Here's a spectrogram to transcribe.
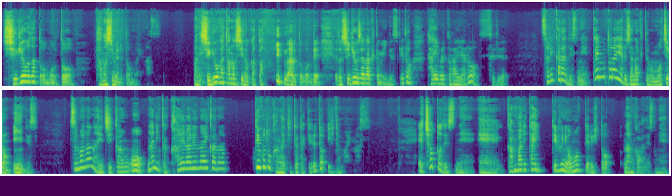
修行だと思うと楽しめると思います。まあね、修行が楽しいのかというのあると思うんで、えっと、修行じゃなくてもいいんですけど、タイムトライアルをする。それからですね、タイムトライアルじゃなくてももちろんいいんです。つまらない時間を何か変えられないかなっっていうことを考えていただけるといいと思います。え、ちょっとですね、えー、頑張りたいっていうふうに思ってる人なんかはですね、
